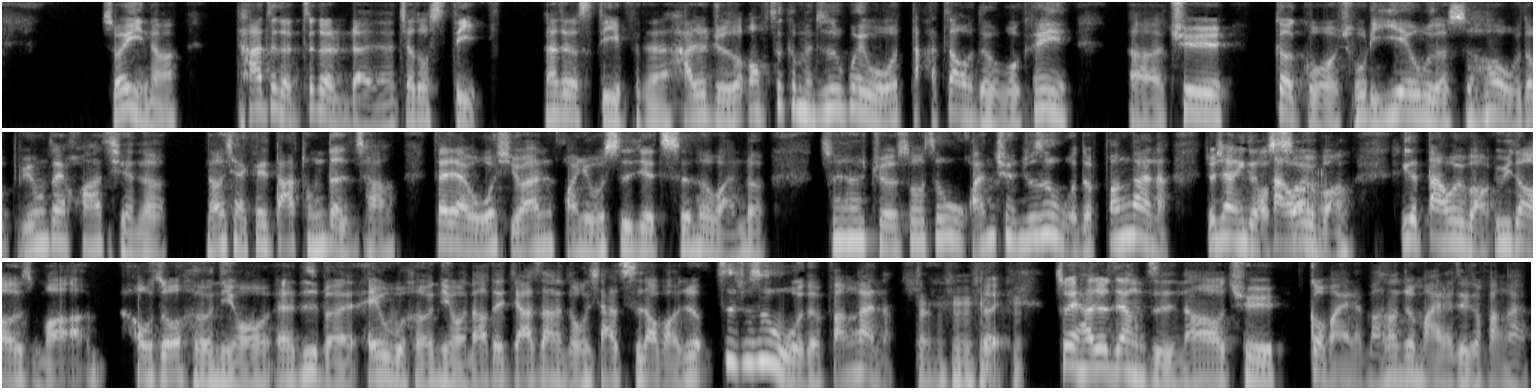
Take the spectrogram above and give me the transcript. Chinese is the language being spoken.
所以呢。他这个这个人呢，叫做 Steve，那这个 Steve 呢，他就觉得说，哦，这根本就是为我打造的，我可以呃去各国处理业务的时候，我都不用再花钱了，然后而且还可以搭同等舱，再来我喜欢环游世界，吃喝玩乐，所以他就觉得说，这完全就是我的方案呐、啊，就像一个大胃王，啊、一个大胃王遇到了什么欧洲和牛，呃，日本 A 五和牛，然后再加上龙虾吃到饱，就这就是我的方案呐、啊，对，所以他就这样子，然后去购买了，马上就买了这个方案。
